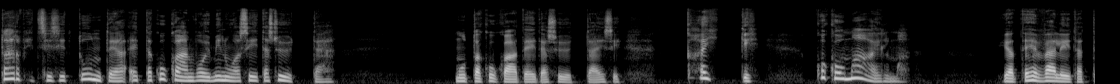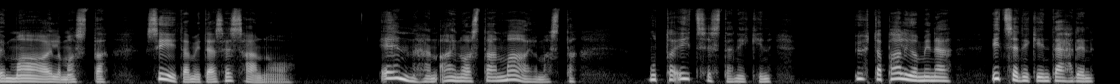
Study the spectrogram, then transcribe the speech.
tarvitsisi tuntea, että kukaan voi minua siitä syyttää. Mutta kuka teitä syyttäisi? Kaikki, koko maailma. Ja te välitätte maailmasta siitä, mitä se sanoo. Enhän ainoastaan maailmasta, mutta itsestänikin. Yhtä paljon minä itsenikin tähden.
